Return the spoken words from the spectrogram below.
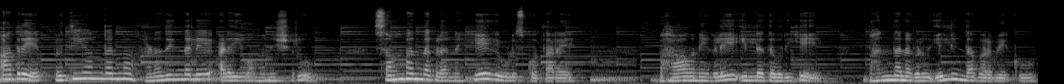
ಆದರೆ ಪ್ರತಿಯೊಂದನ್ನು ಹಣದಿಂದಲೇ ಅಳೆಯುವ ಮನುಷ್ಯರು ಸಂಬಂಧಗಳನ್ನು ಹೇಗೆ ಉಳಿಸ್ಕೋತಾರೆ? ಭಾವನೆಗಳೇ ಇಲ್ಲದವರಿಗೆ ಬಂಧನಗಳು ಎಲ್ಲಿಂದ ಬರಬೇಕು?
